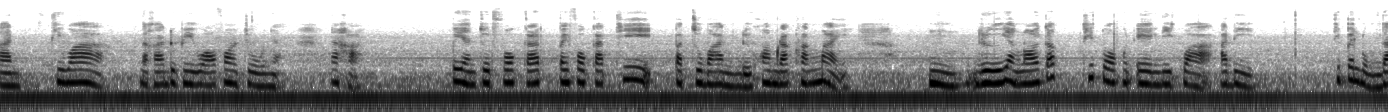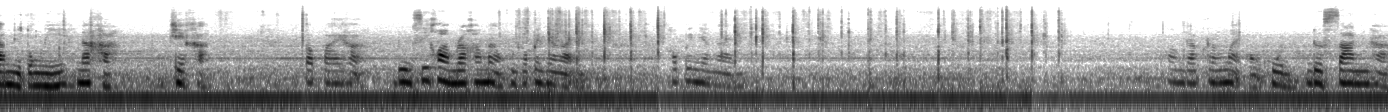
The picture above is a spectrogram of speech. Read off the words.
าลที่ว่านะคะ The Wheel of Fortune เนี่ยนะคะ เปลี่ยนจุดโฟกัสไปโฟกัสที่ปัจจุบันหรือความรักครั้งใหม่ อืม หรืออย่างน้อยก็ที่ตัวคุณเองดีกว่าอดีต ที่เป็นหลุมดำอยู่ตรงนี้นะคะ โอเคค่ะ ต่อไปค่ะ ดูซิความรักครั้งใหม่ของคุณเขาเป็นยังไงเขาเป็นยังไง ความรักครั้งใหม่ของคุณ The Sun ค่ะ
